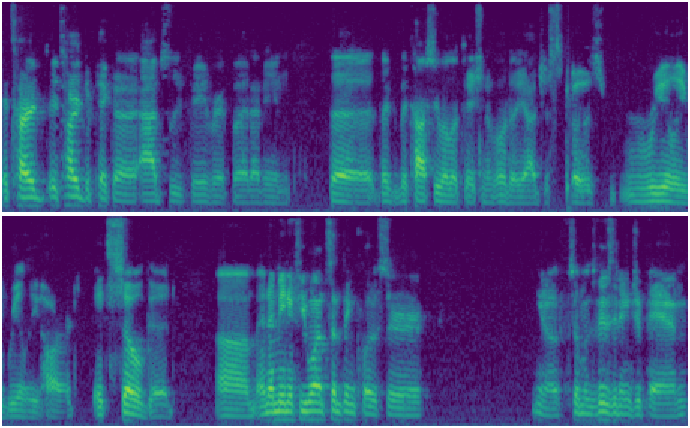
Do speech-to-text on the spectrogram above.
it's hard it's hard to pick a absolute favorite, but I mean the the, the Kashiwa location of Odoya just goes really really hard. It's so good. Um, and I mean, if you want something closer, you know, if someone's visiting Japan,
